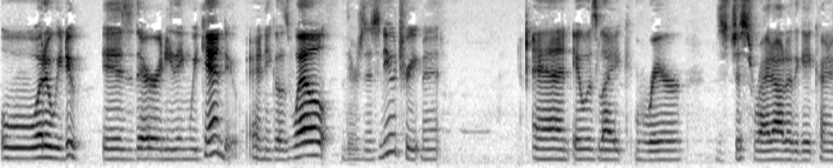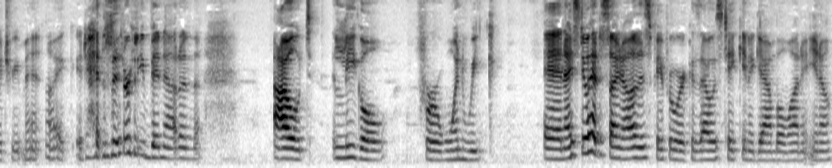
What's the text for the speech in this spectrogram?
what do we do? Is there anything we can do? And he goes well there's this new treatment. And it was like rare it's just right out of the gate kind of treatment. Like it had literally been out on the out legal for one week. And I still had to sign all this paperwork because I was taking a gamble on it, you know.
